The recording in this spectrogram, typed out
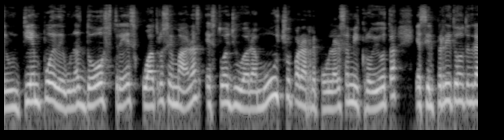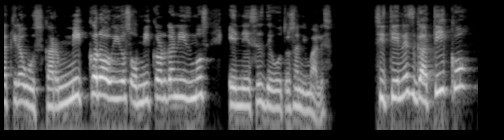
en un tiempo de unas dos, tres, cuatro semanas. Esto ayudará mucho para repoblar esa microbiota y así el perrito no tendrá que ir a buscar microbios o microorganismos en heces de otros animales. Si tienes gatico,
